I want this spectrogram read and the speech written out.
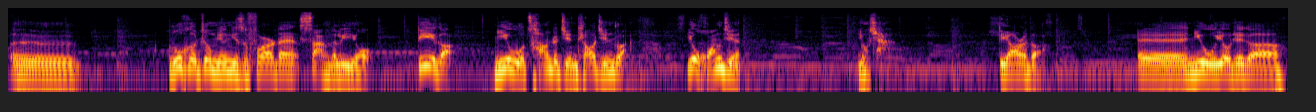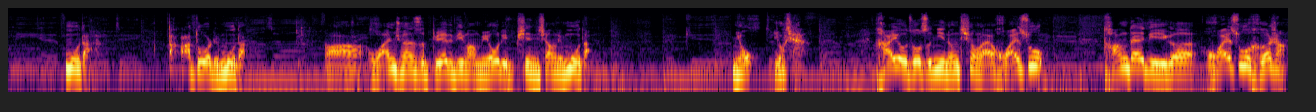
呃，如何证明你是富二代？三个理由：第一个，你屋藏着金条金砖，有黄金，有钱；第二个，呃，你屋有这个牡丹，大朵的牡丹。啊，完全是别的地方没有的品相的牡丹，牛有钱。还有就是你能请来怀素，唐代的一个怀素和尚，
